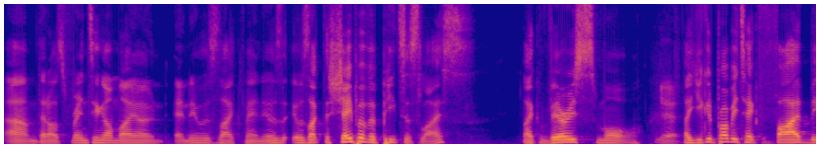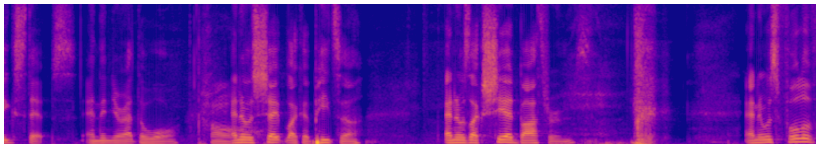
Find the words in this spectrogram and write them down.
um, that I was renting on my own, and it was like, man, it was it was like the shape of a pizza slice, like very small. yeah. Like you could probably take five big steps, and then you're at the wall, and it was shaped like a pizza, and it was like shared bathrooms, and it was full of,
